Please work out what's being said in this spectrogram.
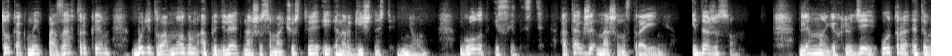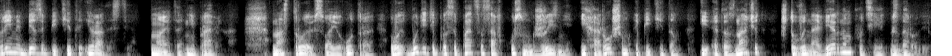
То, как мы позавтракаем, будет во многом определять наше самочувствие и энергичность днем, голод и сытость, а также наше настроение и даже сон. Для многих людей утро – это время без аппетита и радости. Но это неправильно. Настроив свое утро, вы будете просыпаться со вкусом к жизни и хорошим аппетитом, и это значит, что вы на верном пути к здоровью.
